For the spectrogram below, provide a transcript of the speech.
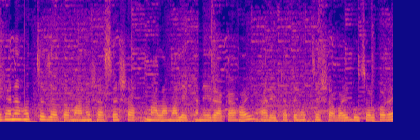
এখানে হচ্ছে যত মানুষ আছে সব মালামাল এখানেই রাখা হয়, আর এটাতে হচ্ছে সবাই গোসল করে।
